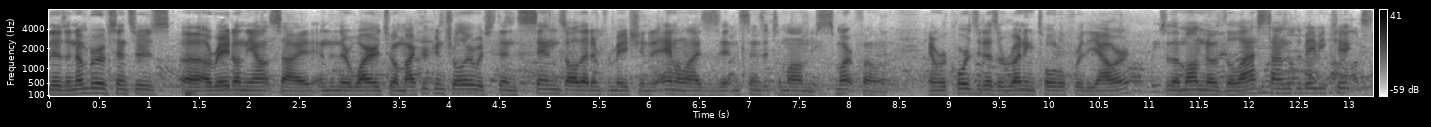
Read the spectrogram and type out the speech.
there's a number of sensors uh, arrayed on the outside, and then they're wired to a microcontroller, which then sends all that information, it analyzes it, and sends it to mom's smartphone, and records it as a running total for the hour, so that mom knows the last time that the baby kicked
